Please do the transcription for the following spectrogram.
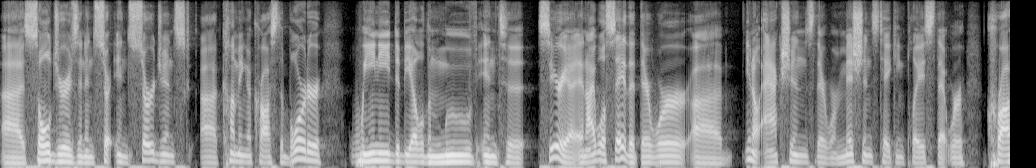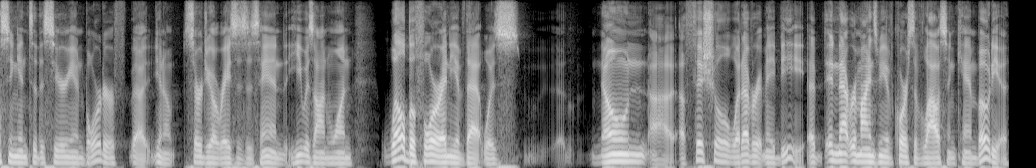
uh, soldiers and insur- insurgents uh, coming across the border we need to be able to move into Syria. And I will say that there were, uh, you know, actions, there were missions taking place that were crossing into the Syrian border. Uh, you know, Sergio raises his hand. He was on one well before any of that was known, uh, official, whatever it may be. Uh, and that reminds me, of course, of Laos and Cambodia.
